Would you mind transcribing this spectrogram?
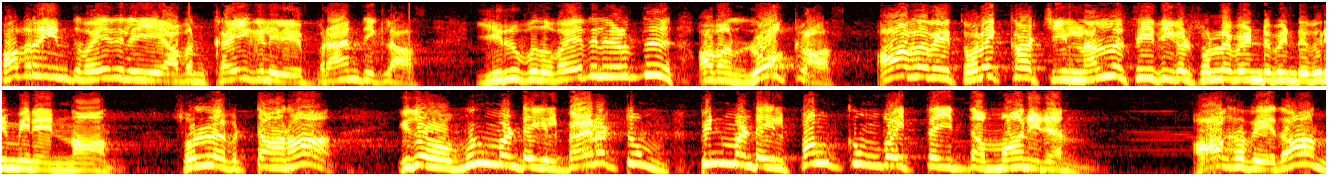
பதினைந்து வயதிலேயே அவன் கைகளிலே பிராந்தி கிளாஸ் இருபது வயதிலிருந்து அவன் லோ கிளாஸ் ஆகவே தொலைக்காட்சியில் நல்ல செய்திகள் சொல்ல வேண்டும் என்று விரும்பினேன் நான். சொல்ல விட்டானா? இதோ முன்மண்டையில் பேனட்டும் பின்மண்டையில் பங்கும் வைத்த இந்த மானிடன். ஆகவேதான்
